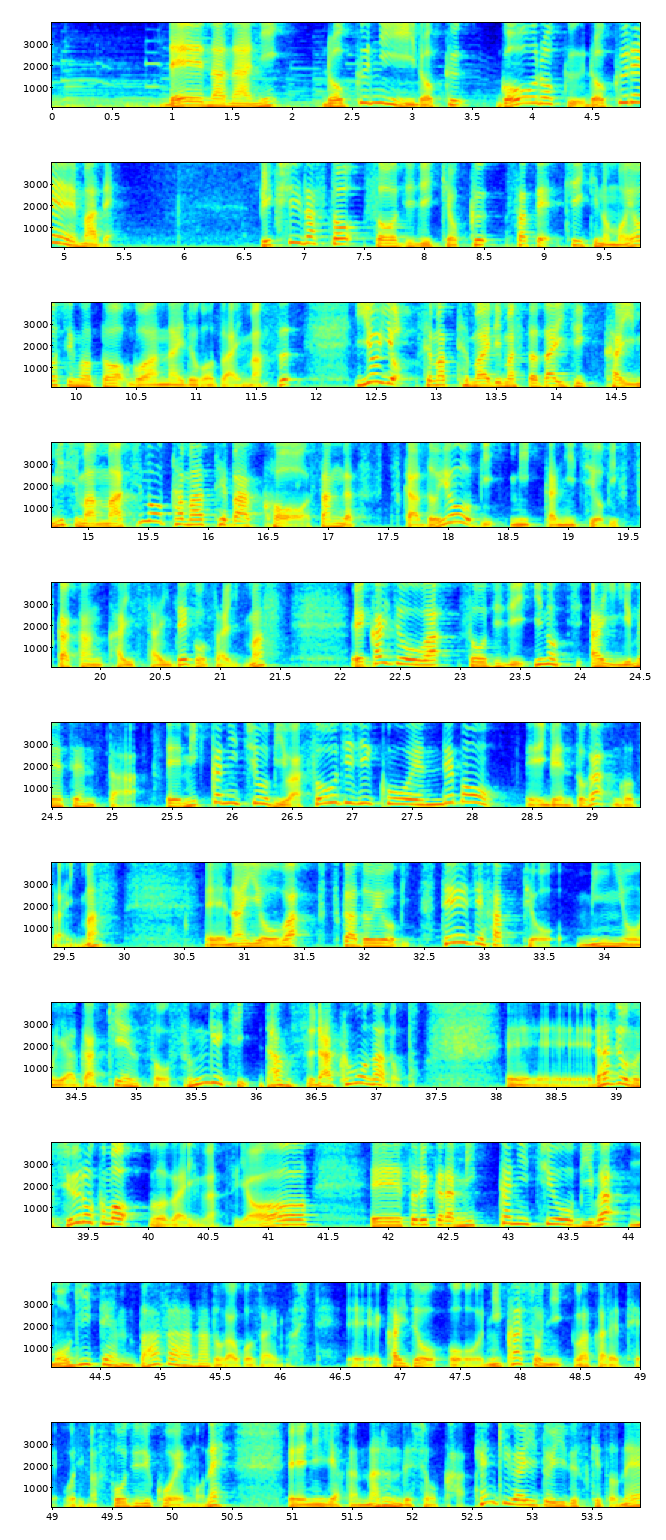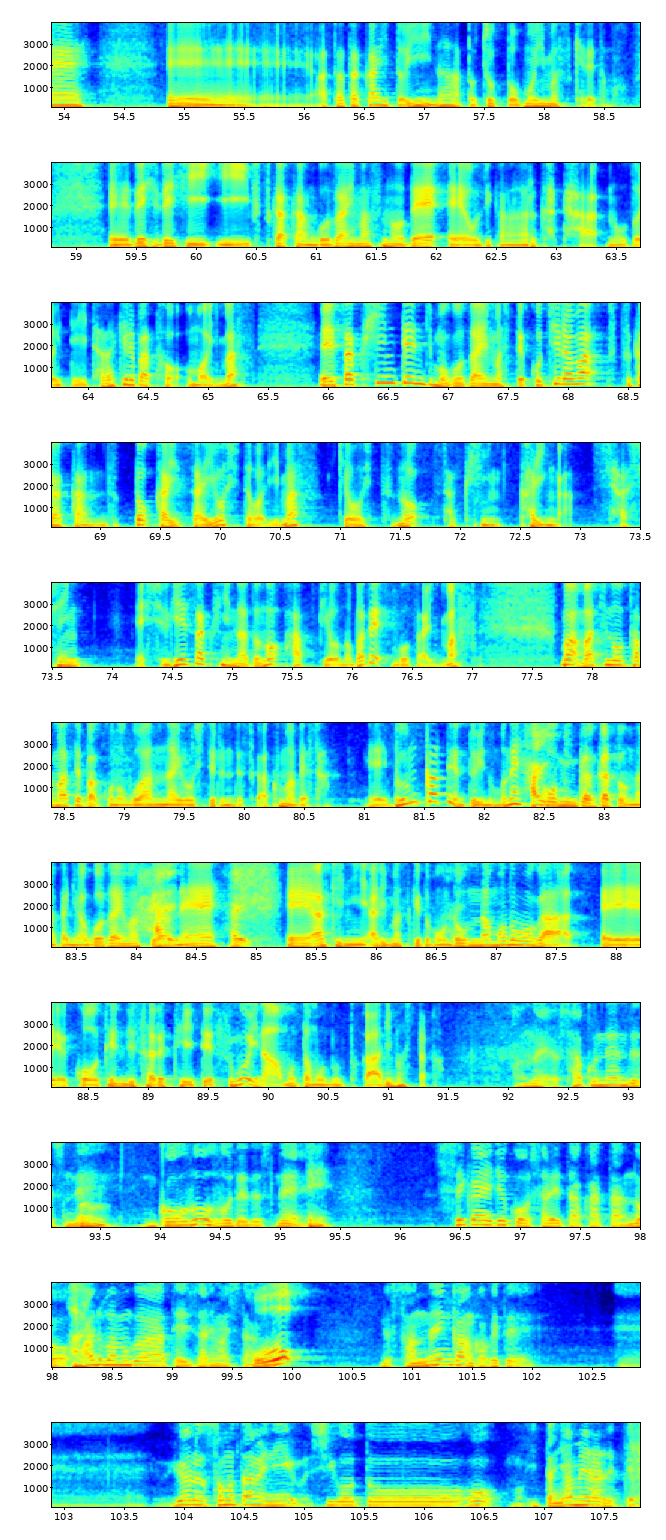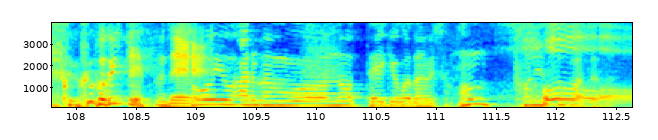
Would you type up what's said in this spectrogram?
072-626-5660まで。ピクシーダスト総除事局。さて地域の催し事ご案内でございます。いよいよ迫ってまいりました。第10回三島町の玉手箱。3月2日土曜日。3日日曜日2日間開催でございます。会場は総除寺命愛夢センター。え3日日曜日は総除寺公園でもイベントがございます。えー、内容は2日土曜日ステージ発表。民謡や楽器演奏寸劇ダンス落語などと、えー、ラジオの収録もございますよ。えー、それから3日日曜日は模擬店バザーなどがございまして、えー、会場2か所に分かれております。総持寺公園もね、えー、賑やかになるんでしょうか。天気がいいといいですけどね、えー、暖かいといいなとちょっと思いますけれども、えー、ぜひぜひ2日間ございますので、えー、お時間ある方覗いていただければと思います。えー、作品展示もございましてこちらは2日間ずっと開催をしております。教室の作品絵画写真手芸作品などの発表の場でございます。まあ、町の玉手箱のご案内をしてるんですが熊部さん、えー、文化展というのもね、はい、公民館活動の中にはございますよね、はい。はい、えー、秋にありますけども、どんなものが、えー、こう展示されていてすごいな思ったものとかありましたか？あのね、昨年ですね、うん、ご夫婦でですね、ええ。世界旅行された方のアルバムが提示されました、はい、で3年間かけて、えー、いわゆるそのために仕事を一旦辞められてすごいですね。そういうアルバムの提供がございました。本当にすごかったです。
